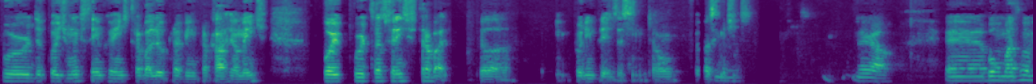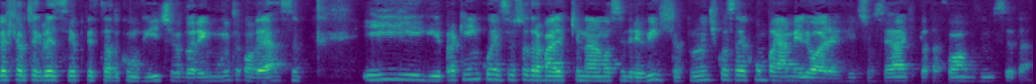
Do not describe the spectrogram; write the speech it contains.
por depois de muito tempo que a gente trabalhou para vir para cá realmente, foi por transferência de trabalho pela por empresa assim. Então, foi basicamente isso. Legal. É, bom, mais uma vez quero te agradecer por ter estado o convite, eu adorei muito a conversa. E para quem conheceu o seu trabalho aqui na nossa entrevista, por onde consegue acompanhar melhor? É, redes sociais, plataformas, onde você está?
